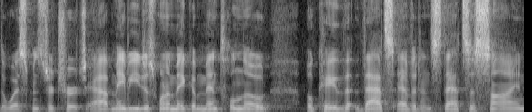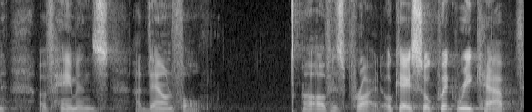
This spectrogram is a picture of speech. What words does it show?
the Westminster Church app. Maybe you just want to make a mental note. Okay, th- that's evidence, that's a sign of Haman's uh, downfall. Uh, of his pride. Okay, so quick recap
